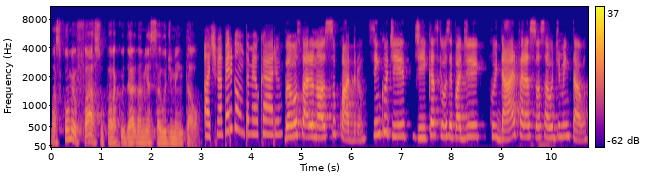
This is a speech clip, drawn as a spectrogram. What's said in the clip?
Mas como eu faço para cuidar da minha saúde mental? Ótima pergunta, meu caro. Vamos para o nosso quadro. Cinco dicas que você pode cuidar para a sua saúde mental.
